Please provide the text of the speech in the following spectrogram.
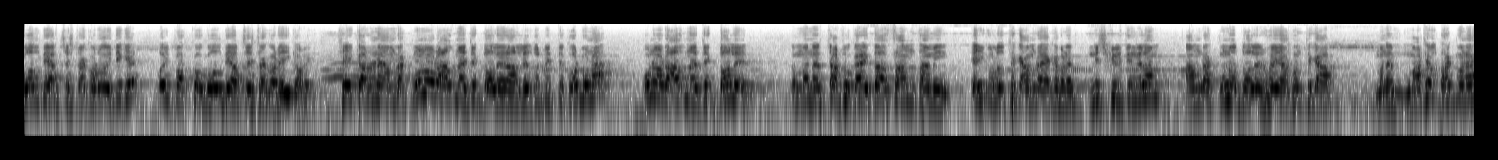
গোল দেওয়ার চেষ্টা করে ওইদিকে, ওই পক্ষ গোল দেওয়ার চেষ্টা করে এই করে। সেই কারণে আমরা কোনো রাজনৈতিক দলের আর লেজুবৃত্তি করব না। কোনো রাজনৈতিক দলের মানে চাটুকারিতা চামচামি এইগুলো থেকে আমরা একেবারে নিষ্কৃতি নিলাম। আমরা কোনো দলের হয়ে এখন থেকে আর মানে মাঠেও থাকব না।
